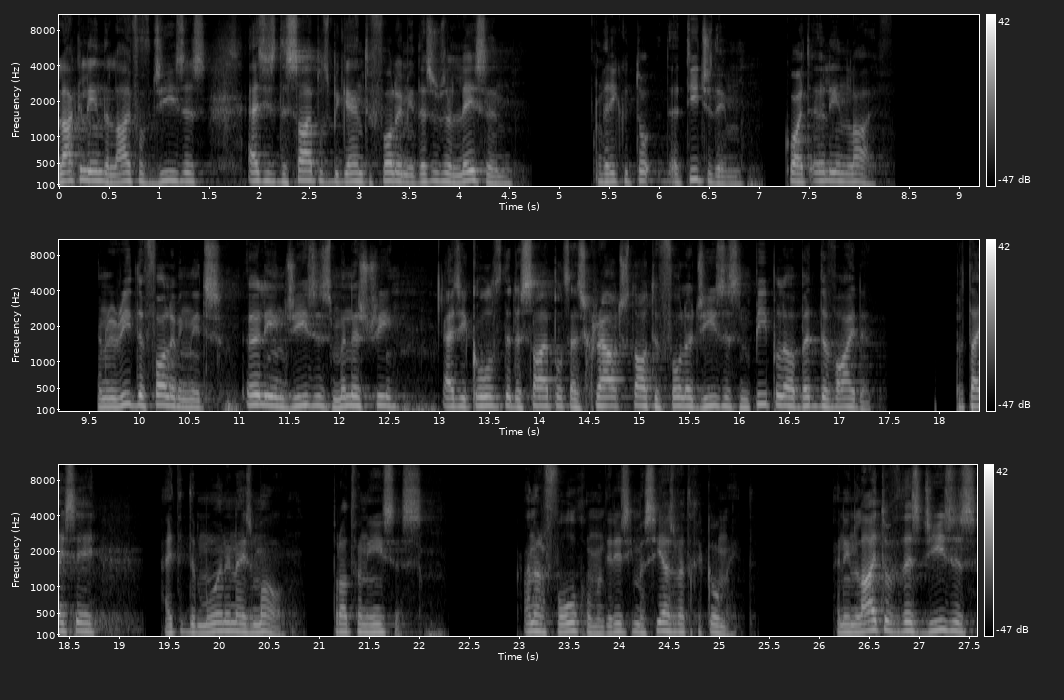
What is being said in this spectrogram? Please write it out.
luckily, in the life of Jesus, as his disciples began to follow me, this was a lesson that he could talk, uh, teach them quite early in life. And we read the following it's early in Jesus' ministry, as he calls the disciples, as crowds start to follow Jesus, and people are a bit divided. Party sê hy het 'n demoon en hy's mal. Praat van Jesus. Ander volg hom want hier is die Messias wat gekom het. And in light of this Jesus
